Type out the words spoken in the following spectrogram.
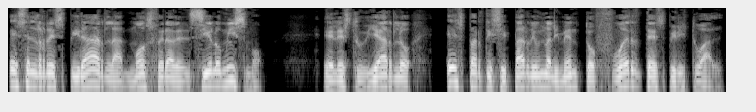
es el respirar la atmósfera del cielo mismo. El estudiarlo es participar de un alimento fuerte espiritual,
